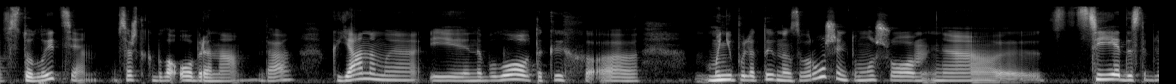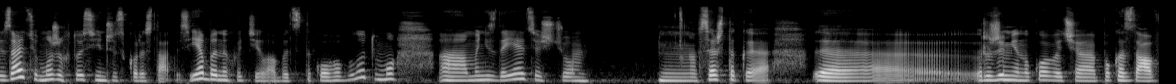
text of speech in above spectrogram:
в столиці, все ж таки була обрана да, киянами, і не було таких. Е, Маніпулятивних зворушень, тому що е, цією дестабілізацією може хтось інший скористатися. Я би не хотіла, аби це такого було. Тому е, мені здається, що все ж таки е, режим Януковича показав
